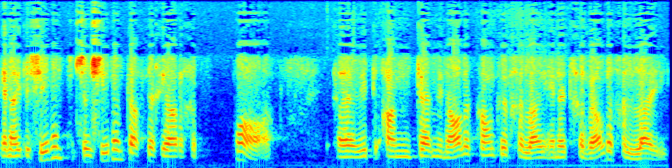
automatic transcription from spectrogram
en hy het 'n 87 jarige pa uh, het aan terminale kanker gely en het geweldig gely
